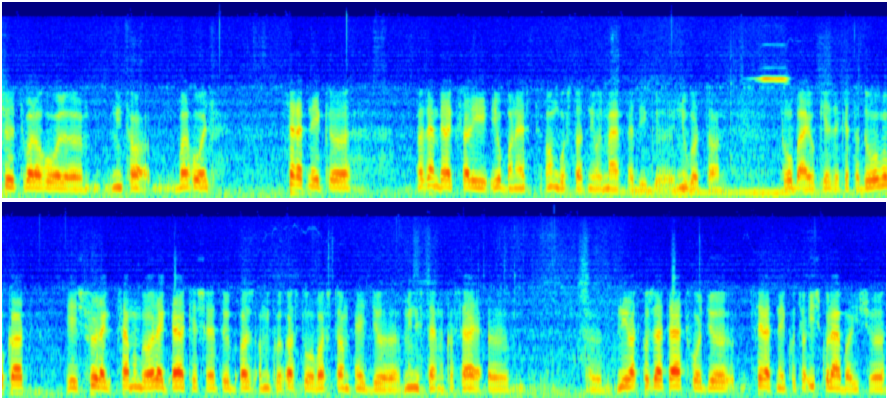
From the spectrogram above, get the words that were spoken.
Sőt, valahol, mintha valahogy szeretnék az emberek felé jobban ezt hangoztatni, hogy már pedig nyugodtan próbáljuk ki ezeket a dolgokat, és főleg számomra a legelkeserítőbb az, amikor azt olvastam egy uh, miniszternek a száj, uh, uh, nyilatkozatát, hogy uh, szeretnék, hogyha iskolába is uh,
